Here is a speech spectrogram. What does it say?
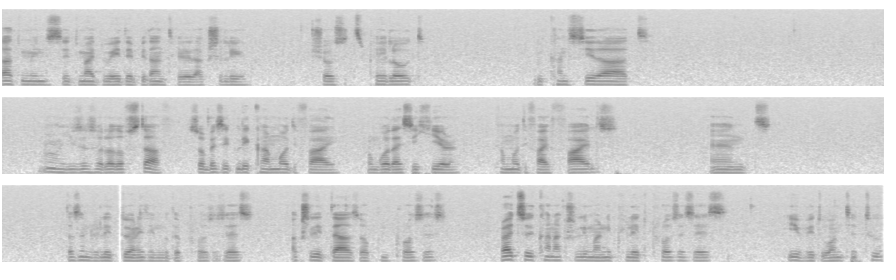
that means it might wait a bit until it actually shows its payload. We can see that. Oh, uses a lot of stuff. So basically can modify from what I see here can modify files and doesn't really do anything with the processes. Actually it does open process right? So it can actually manipulate processes if it wanted to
